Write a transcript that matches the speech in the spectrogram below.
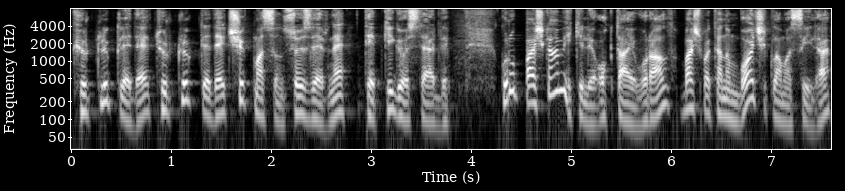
Kürtlükle de Türklükle de çıkmasın sözlerine tepki gösterdi. Grup Başkan Vekili Oktay Vural, Başbakanın bu açıklamasıyla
